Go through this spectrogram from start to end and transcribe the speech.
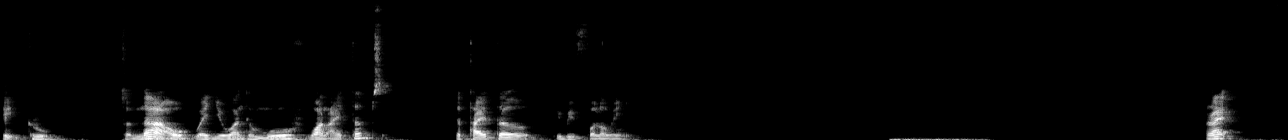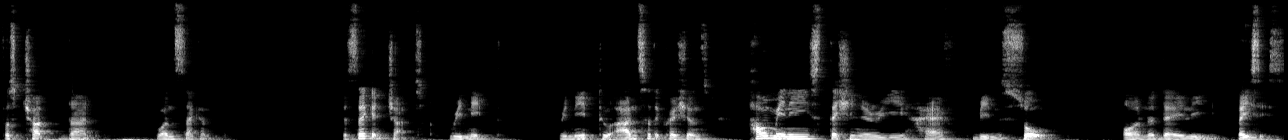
click group. So now when you want to move one items the title will be following right first chart done. One second. The second chart we need we need to answer the questions how many stationery have been sold on a daily basis?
